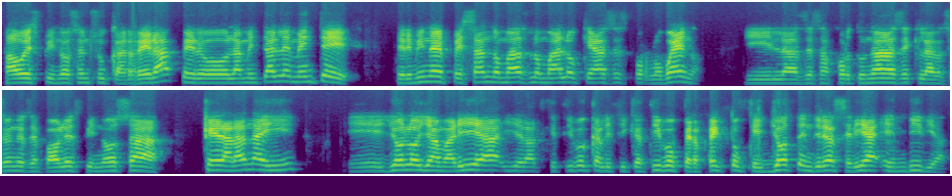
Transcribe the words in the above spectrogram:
Pau Espinosa en su carrera, pero lamentablemente termina empezando más lo malo que haces por lo bueno. Y las desafortunadas declaraciones de Pablo Espinosa quedarán ahí yo lo llamaría, y el adjetivo calificativo perfecto que yo tendría sería envidia.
